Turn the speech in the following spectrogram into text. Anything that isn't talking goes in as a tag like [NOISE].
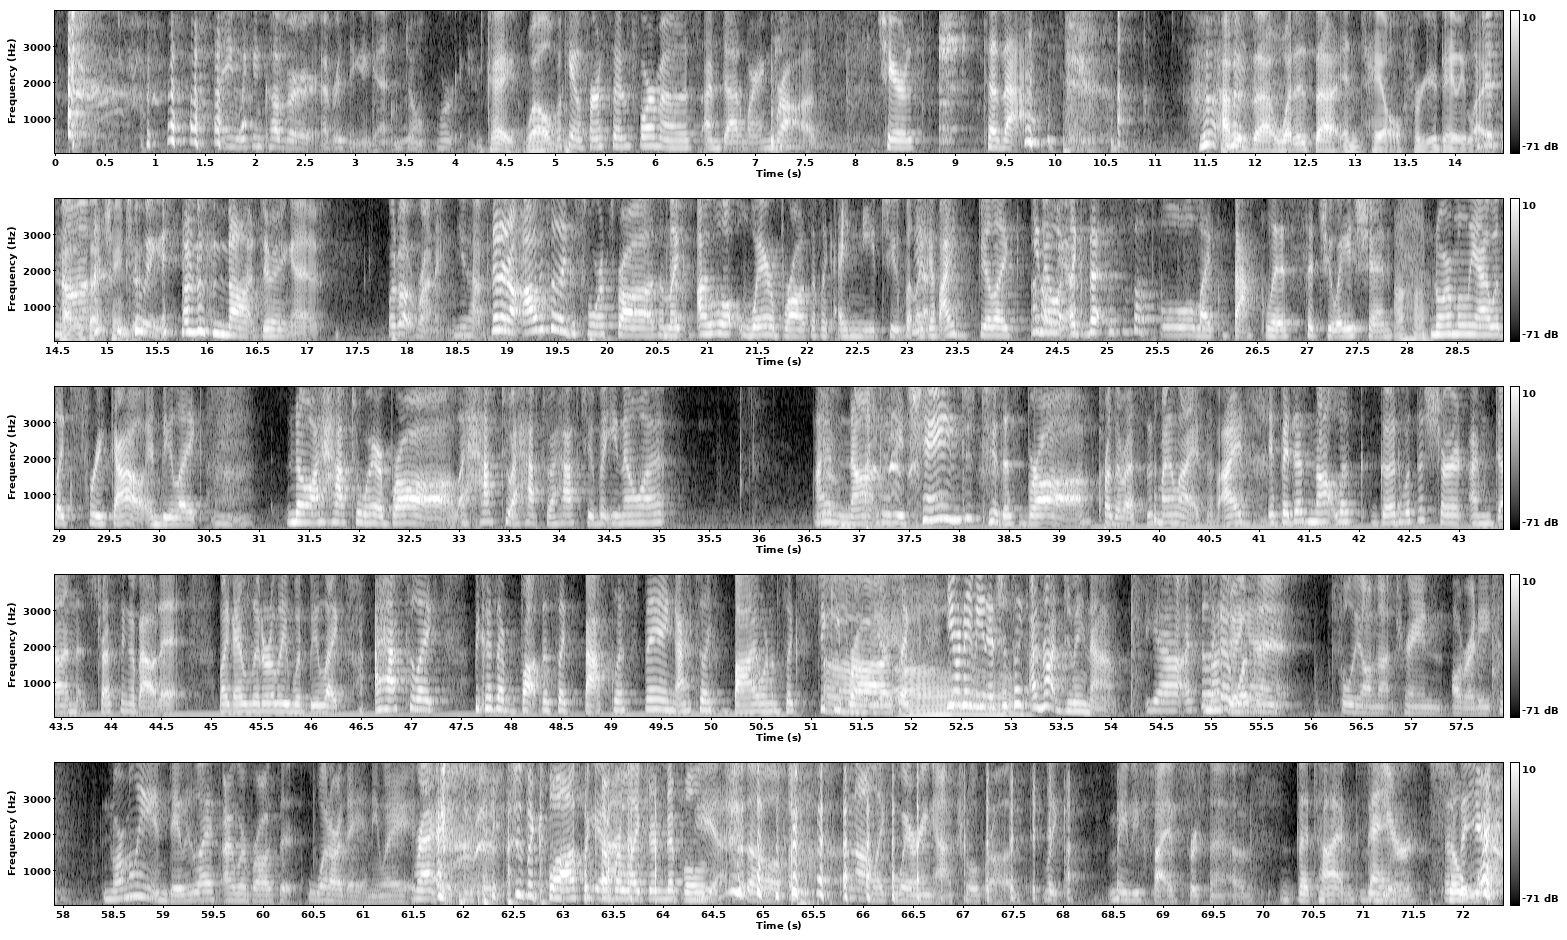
saying we can cover everything again. Don't worry. Okay, well, Okay, well, first and foremost, I'm done wearing bras. Cheers to that. how does that? What does that entail for your daily life? Just how not does that change doing it? it. I'm just not doing it. What about running? You have to. No, no, no. Obviously, like sports bras, and like I will wear bras if like I need to. But like Yeah. if I feel like you Oh, know, yeah. like that, this is a full like backless situation. Uh-huh. Normally, I would like freak out and be like, Mm-hmm. "No, I have to wear a bra. I have to. I have to. I have to." But you know what? I am not going to be [LAUGHS] chained to this bra for the rest of my life. If I if it does not look good with the shirt, I'm done stressing about it. Like I literally would be like, I have to like because I bought this like backless thing, I have to like buy one of those like sticky Oh, bras. yeah, Like you know what I mean? It's just like I'm not doing that. Yeah, I feel Not like I wasn't it. fully on that train already because normally in daily life I wear bras that what are they anyway? It's Right. Just a piece of, [LAUGHS] it's just a cloth to Yeah. cover like your nipples. yeah. So [LAUGHS] I'm not like wearing actual bras. Like maybe five percent of The time. the Same. year. So the year.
